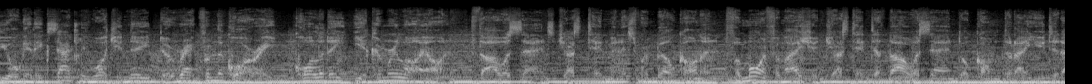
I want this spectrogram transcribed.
you'll get exactly what you need direct from the quarry. Quality you can rely on. Tharwa Sands, just 10 minutes from Belconnen. For more information, just head to tharwasand.com.au today.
